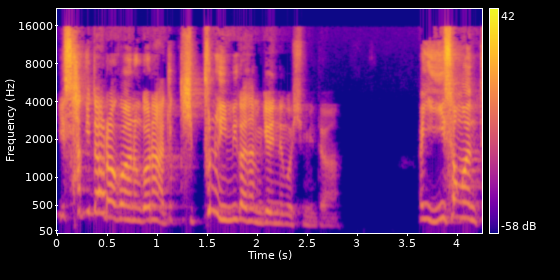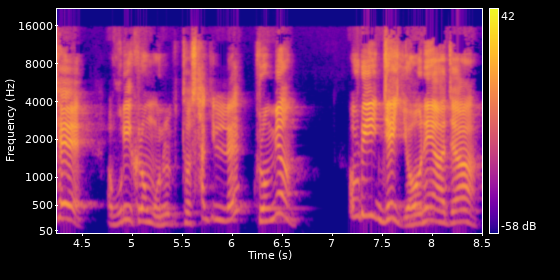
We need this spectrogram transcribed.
이 사기다라고 하는 거는 아주 깊은 의미가 담겨 있는 것입니다. 이성한테 아, 우리 그럼 오늘부터 사귈래? 그러면 우리 이제 연애하자.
